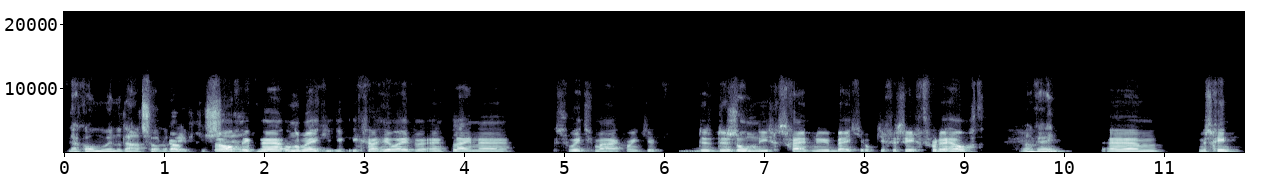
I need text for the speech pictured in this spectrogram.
daar komen we inderdaad zo nog Ja, eventjes. Ralf, eh, ik eh, onderbreek je. Ik, ik zou heel even een kleine switch maken. Want je, de, de zon die schijnt nu een beetje op je gezicht voor de helft. Oké, Ehm, misschien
